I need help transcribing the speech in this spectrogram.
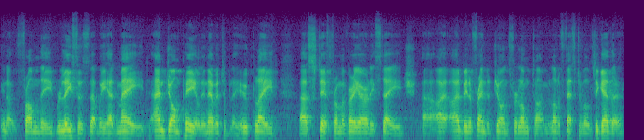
you know, from the releases that we had made, and John Peel, inevitably, who played uh, Stiff from a very early stage. Uh, I, I had been a friend of John's for a long time, a lot of festivals together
